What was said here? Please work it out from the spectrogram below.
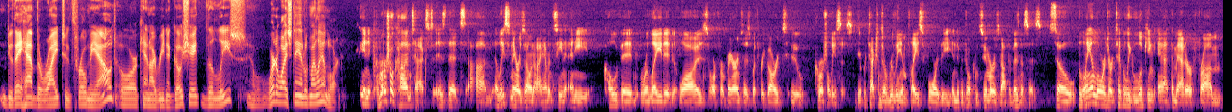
do they have the right to throw me out or can I renegotiate the lease? You know, where do I stand with my landlord? In a commercial context, is that um, at least in Arizona, I haven't seen any COVID related laws or forbearances with regard to commercial leases. The protections are really in place for the individual consumers, not the businesses. So landlords are typically looking at the matter from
